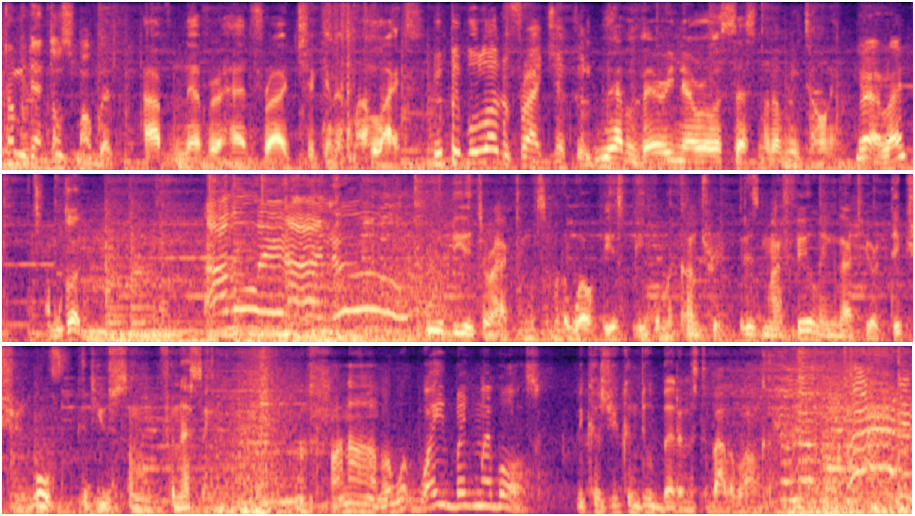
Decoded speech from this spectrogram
Tell me that don't smell good. I've never had fried chicken in my life. You people love the fried chicken. You have a very narrow assessment of me, Tony. Yeah, right? I'm good. You will be interacting with some of the wealthiest people in the country. It is my feeling that your diction oof, could use some finessing. Fana, but why are you breaking my balls? Because you can do better, Mr. Balalonga.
